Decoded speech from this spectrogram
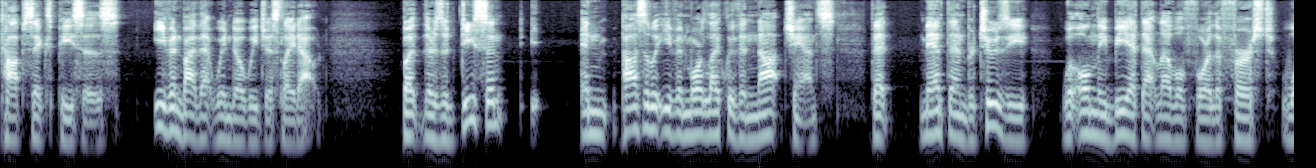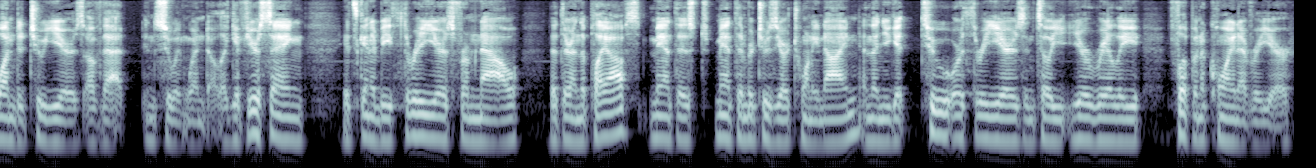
top six pieces, even by that window we just laid out. But there's a decent and possibly even more likely than not chance that Mantha and Bertuzzi will only be at that level for the first one to two years of that ensuing window. Like if you're saying it's going to be three years from now that they're in the playoffs, Mantha's Mantha and Bertuzzi are 29, and then you get two or three years until you're really flipping a coin every year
